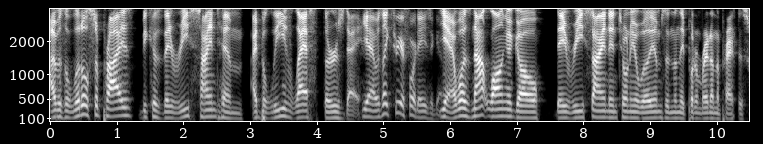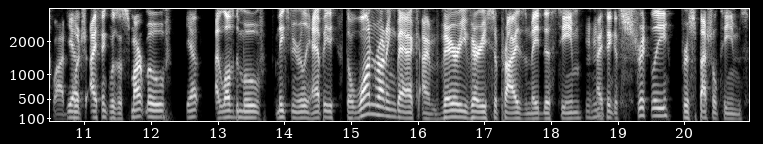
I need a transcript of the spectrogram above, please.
I was a little surprised because they re-signed him, I believe, last Thursday. yeah. It was like three or four days ago. Yeah, it was not long ago. They re-signed Antonio Williams and then they put him right on the practice squad, Yep. which I think was a smart move. Yep. I love the move. Makes me really happy. The one running back I'm very, very surprised made this team. Mhm. I think it's strictly for special teams.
